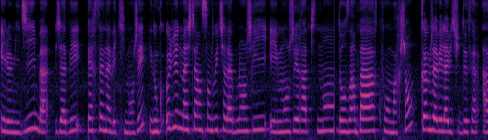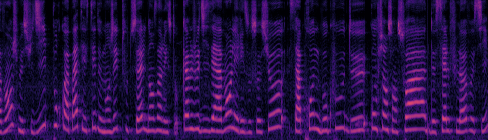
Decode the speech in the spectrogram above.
et le midi bah j'avais personne avec qui manger. Et donc au lieu de m'acheter un sandwich à la boulangerie et manger rapidement dans un parc ou en marchant, comme j'avais l'habitude de faire avant, je me suis dit pourquoi pas tester de manger toute seule dans un resto. Comme je vous disais avant, les réseaux sociaux, ça prône beaucoup de confiance en soi, de self-love aussi.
